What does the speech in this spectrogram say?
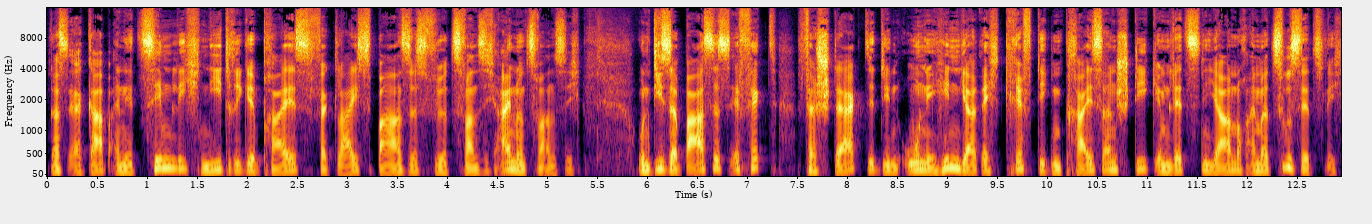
Das ergab eine ziemlich niedrige Preisvergleichsbasis für 2021. Und dieser Basiseffekt verstärkte den ohnehin ja recht kräftigen Preisanstieg im letzten Jahr noch einmal zusätzlich.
